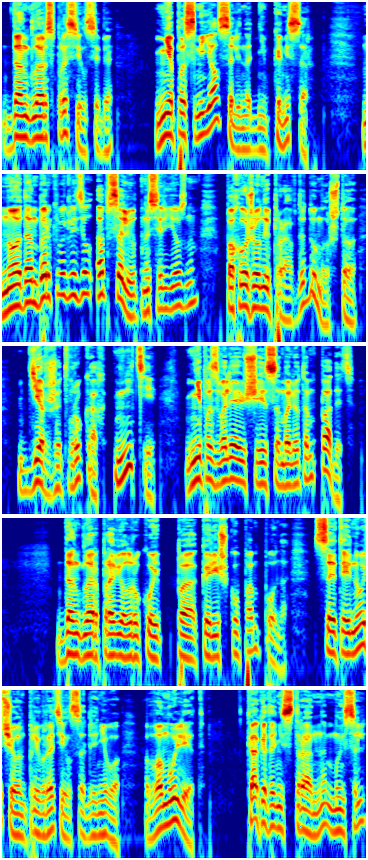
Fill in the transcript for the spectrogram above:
Данглар спросил себя, не посмеялся ли над ним комиссар. Но Адамберг выглядел абсолютно серьезным. Похоже, он и правда думал, что держит в руках нити, не позволяющие самолетам падать. Данглар провел рукой по корешку помпона. С этой ночи он превратился для него в амулет. Как это ни странно, мысль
